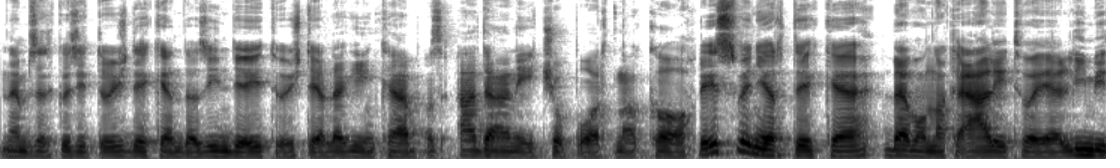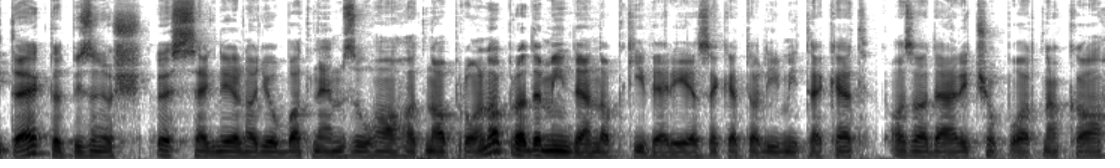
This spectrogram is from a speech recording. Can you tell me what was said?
nemzetközi tőzsdéken, de az indiai tőzsdén leginkább az Adani csoportnak a részvényértéke, be vannak állítva ilyen limitek, tehát bizonyos összegnél nagyobbat nem zuhanhat napról napra, de minden nap kiveri ezeket a limiteket az Adani csoportnak a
